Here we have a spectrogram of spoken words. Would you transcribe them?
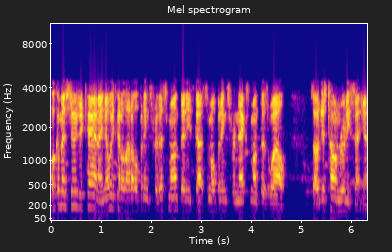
Book him as soon as you can. I know he's got a lot of openings for this month, and he's got some openings for next month as well. So just tell him Rudy sent you.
